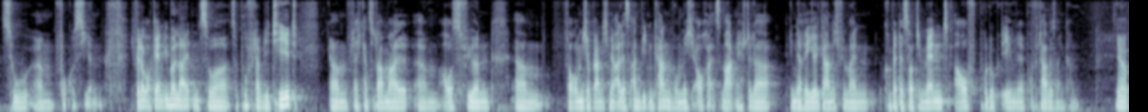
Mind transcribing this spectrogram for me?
zu ähm, fokussieren. Ich würde aber auch gerne überleiten zur, zur Profitabilität. Ähm, vielleicht kannst du da mal ähm, ausführen, ähm, warum ich auch gar nicht mehr alles anbieten kann, warum ich auch als Markenhersteller in der Regel gar nicht für mein komplettes Sortiment auf Produktebene profitabel sein kann. Ja,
